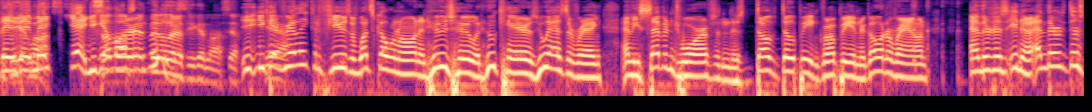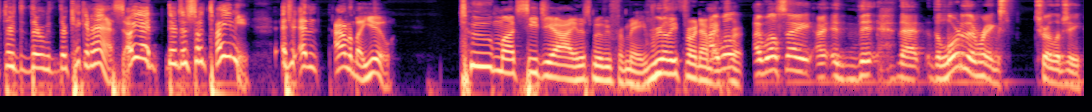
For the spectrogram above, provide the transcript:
they, they make yeah. You get Somewhere lost in Middle. Earth, you get lost. Yeah, You, you get Yeah. really confused with what's going on and who's who and who cares, who has the ring, and these seven dwarfs and there's dope, dopey and grumpy and they're going around and they're just you know and they're they're they're they're, they're kicking ass. Oh yeah, they're just so tiny. And, and I don't know about you, too much CGI in this movie for me. Really throwing down my I will. throat. I will say uh, the, that the Lord of the Rings trilogy,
